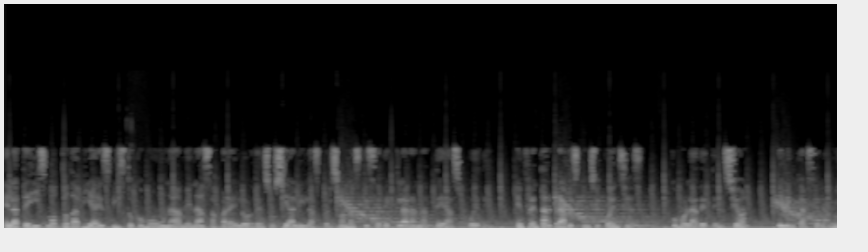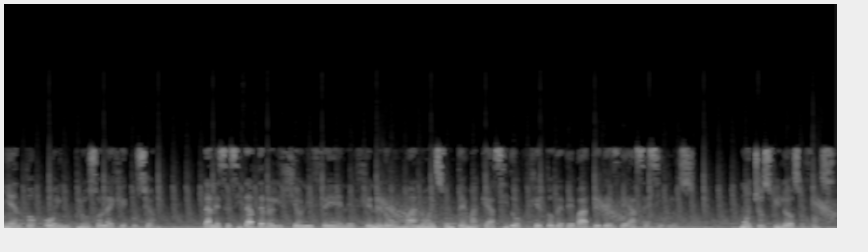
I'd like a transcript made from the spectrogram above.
el ateísmo todavía es visto como una amenaza para el orden social y las personas que se declaran ateas pueden enfrentar graves consecuencias, como la detención, el encarcelamiento o incluso la ejecución. La necesidad de religión y fe en el género humano es un tema que ha sido objeto de debate desde hace siglos. Muchos filósofos,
